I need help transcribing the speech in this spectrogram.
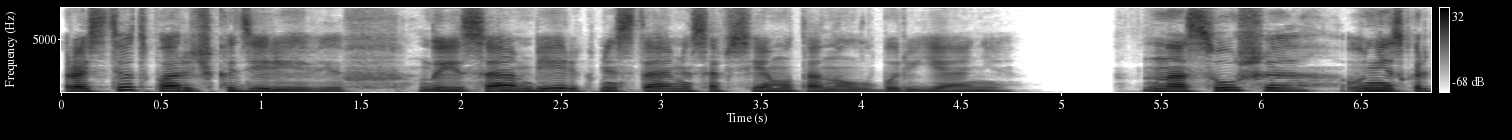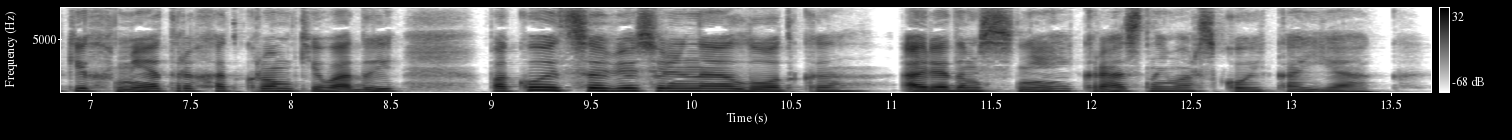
растет парочка деревьев, да и сам берег местами совсем утонул в бурьяне. На суше, в нескольких метрах от кромки воды, покоится весельная лодка, а рядом с ней красный морской каяк.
